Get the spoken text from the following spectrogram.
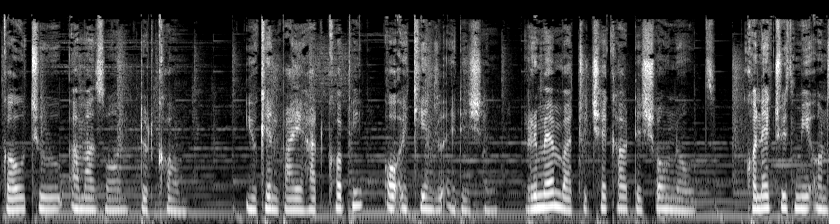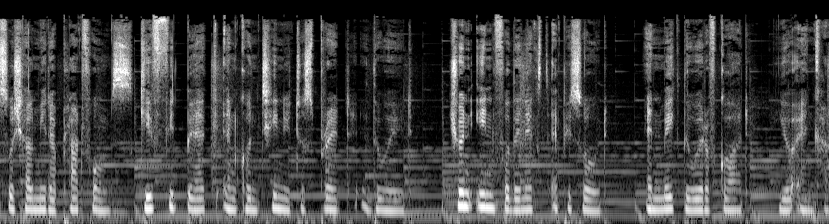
go to Amazon.com. You can buy a hard copy or a Kindle edition. Remember to check out the show notes. Connect with me on social media platforms, give feedback, and continue to spread the word. Tune in for the next episode and make the Word of God your anchor.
